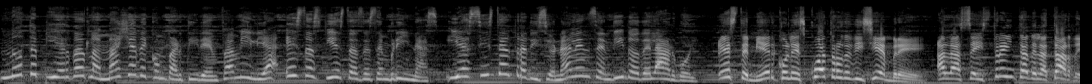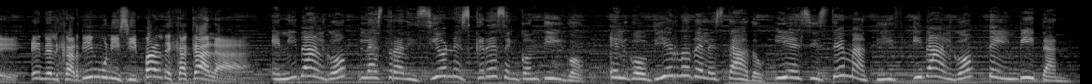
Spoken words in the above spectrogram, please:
No te pierdas la magia de compartir en familia estas fiestas decembrinas y asiste al tradicional encendido del árbol. Este miércoles 4 de diciembre, a las 6.30 de la tarde, en el Jardín Municipal de Jacala. En Hidalgo, las tradiciones crecen contigo. El gobierno del estado y el sistema TIF Hidalgo te invitan.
